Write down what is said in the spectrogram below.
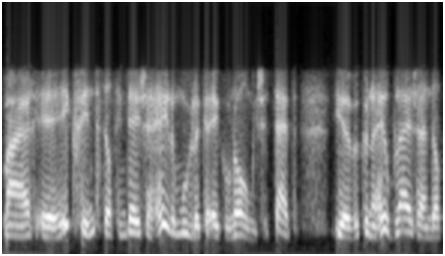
Maar eh, ik vind dat in deze hele moeilijke economische tijd... Eh, we kunnen heel blij zijn dat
